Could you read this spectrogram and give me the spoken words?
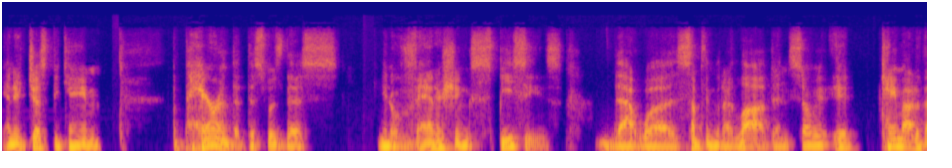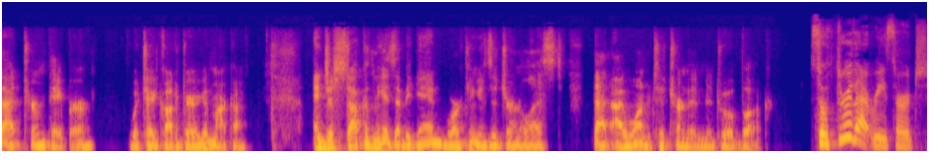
And it just became apparent that this was this you know vanishing species that was something that i loved and so it, it came out of that term paper which i got a very good mark on and just stuck with me as i began working as a journalist that i wanted to turn it into a book so, through that research,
